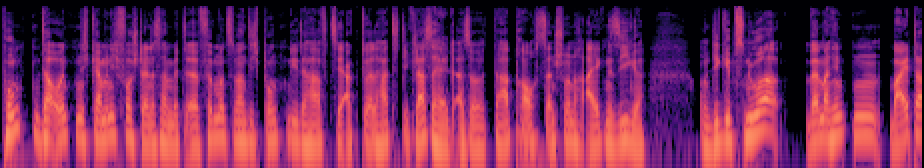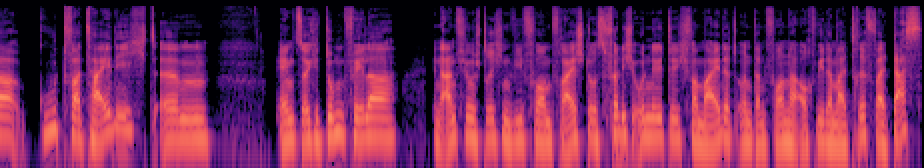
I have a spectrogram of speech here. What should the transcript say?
Punkten da unten, ich kann mir nicht vorstellen, dass er mit äh, 25 Punkten, die der HFC aktuell hat, die Klasse hält. Also da braucht es dann schon noch eigene Siege. Und die gibt's nur, wenn man hinten weiter gut verteidigt, ähm, eben solche dummen Fehler in Anführungsstrichen wie vorm Freistoß völlig unnötig vermeidet und dann vorne auch wieder mal trifft, weil das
